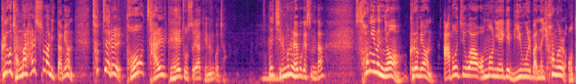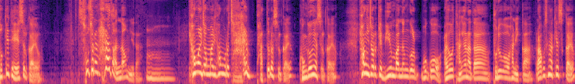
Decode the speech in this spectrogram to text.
그리고 정말 할 수만 있다면 첫째를 더 잘 대해줬어야 되는 거죠. 근데 질문을 해보겠습니다. 성인은요, 그러면 아버지와 어머니에게 미움을 받는 형을 어떻게 대했을까요? 소설은 하나도 안 나옵니다. 형을 정말 형으로 잘 받들었을까요? 공경했을까요? 형이 저렇게 미움받는 걸 보고, 아유, 당연하다, 불효하니까, 라고 생각했을까요?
